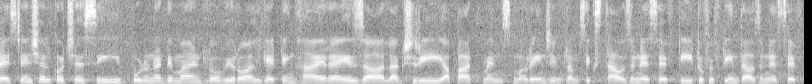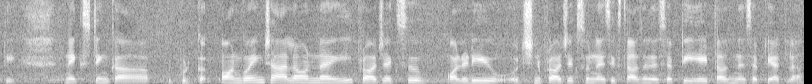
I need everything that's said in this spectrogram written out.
రెసిడెన్షియల్కి వచ్చేసి ఇప్పుడున్న డిమాండ్లో we are all getting high rise luxury apartments ranging from six thousand SFT to fifteen thousand SFT next ఇంకా ఇప్పుడు ఆన్ గోయింగ్ చాలా ఉన్నాయి ప్రాజెక్ట్స్ ఆల్రెడీ వచ్చిన ప్రాజెక్ట్స్ ఉన్నాయి six thousand SFT eight thousand SFT అట్లా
